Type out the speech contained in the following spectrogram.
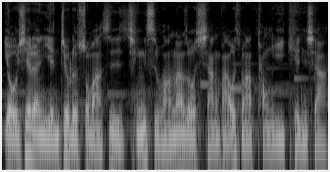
有些人研究的说法是秦始皇那时候想法为什么要统一天下？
